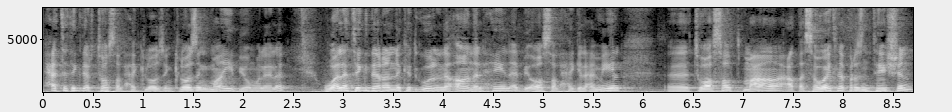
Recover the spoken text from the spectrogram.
حتى تقدر توصل حق closing closing ما يبي يوم وليلة. ولا تقدر إنك تقول إن أنا الحين أبي أوصل حق العميل آه تواصلت معاه سويت له presentation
